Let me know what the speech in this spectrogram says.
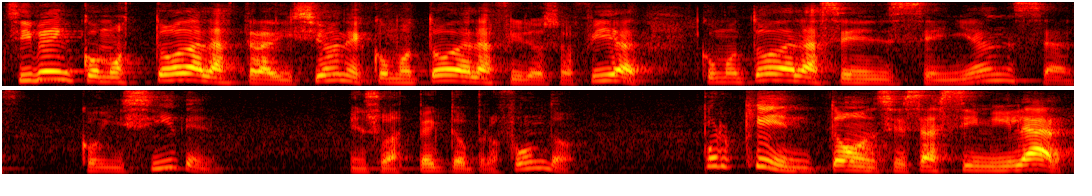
Si ven como todas las tradiciones, como todas las filosofías, como todas las enseñanzas coinciden en su aspecto profundo, ¿por qué entonces asimilar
